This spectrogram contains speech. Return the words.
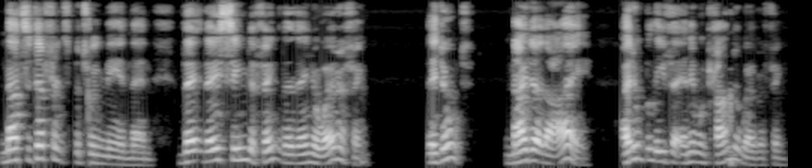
And that's the difference between me and them. They, they seem to think that they know everything. They don't. Neither do I. I don't believe that anyone can know everything.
